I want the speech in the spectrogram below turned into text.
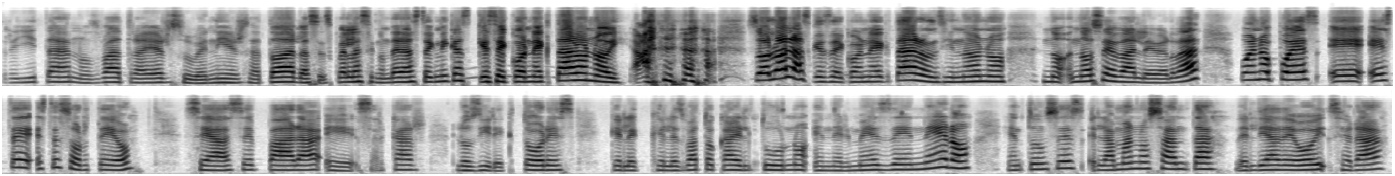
Estrellita nos va a traer souvenirs a todas las escuelas secundarias técnicas que se conectaron hoy. Solo a las que se conectaron, si no, no, no, se vale, ¿verdad? Bueno, pues eh, este, este sorteo se hace para eh, sacar los directores que, que les va a tocar el turno en el mes de enero. Entonces, la mano santa del día de hoy será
